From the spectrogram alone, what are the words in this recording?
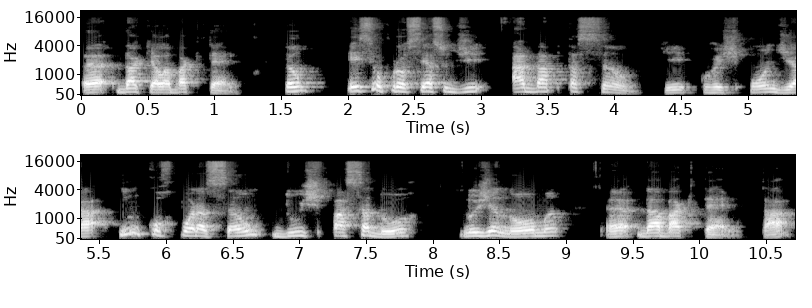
é, daquela bactéria. Então, esse é o processo de adaptação, que corresponde à incorporação do espaçador no genoma é, da bactéria. Tá?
